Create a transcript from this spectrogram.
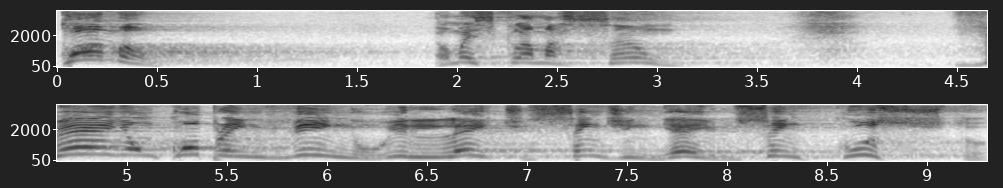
comam. É uma exclamação Venham, comprem vinho e leite sem dinheiro, sem custo.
